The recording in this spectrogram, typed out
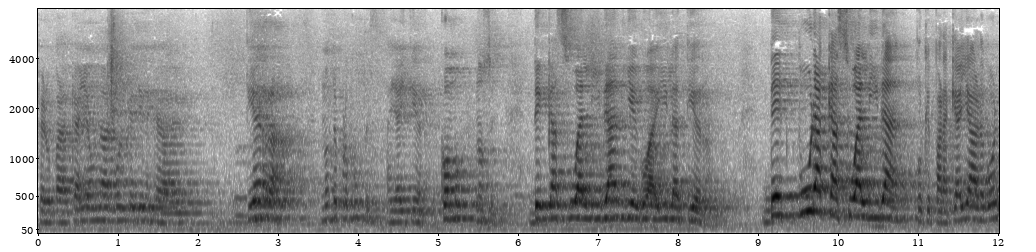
Pero para que haya un árbol, ¿qué tiene que haber? Tierra. No te preocupes, ahí hay tierra. ¿Cómo? No sé. De casualidad llegó ahí la tierra. De pura casualidad, porque para que haya árbol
